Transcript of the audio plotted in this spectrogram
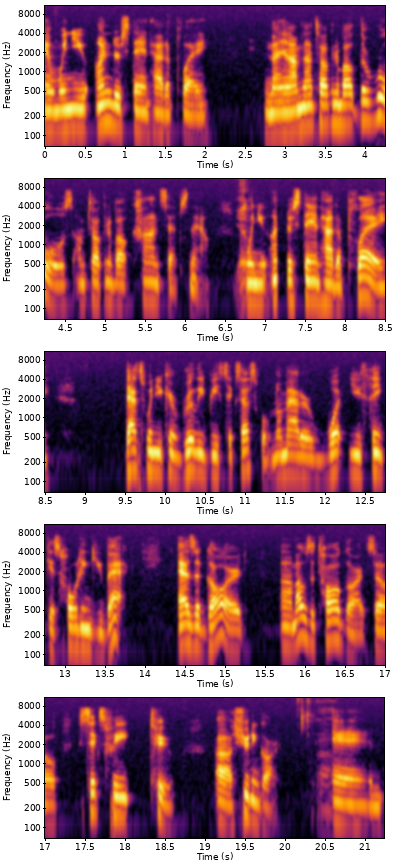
And when you understand how to play, and I'm not talking about the rules, I'm talking about concepts now. Yep. When you understand how to play, that's when you can really be successful, no matter what you think is holding you back. As a guard, um, I was a tall guard, so six feet two, uh, shooting guard. and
